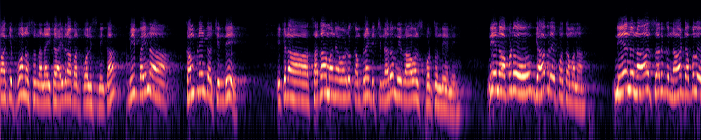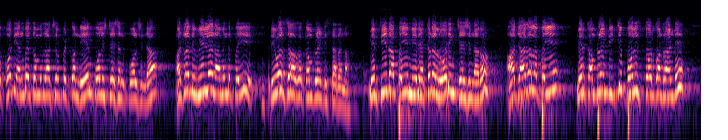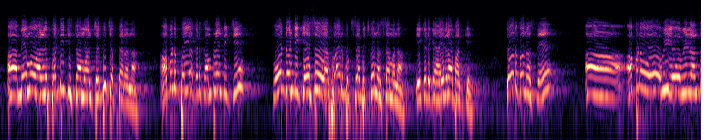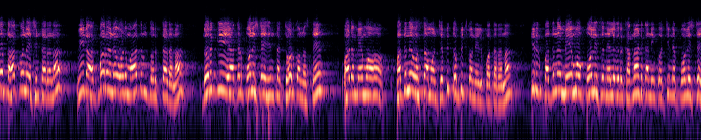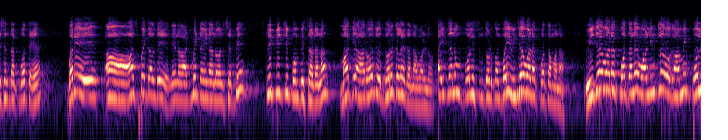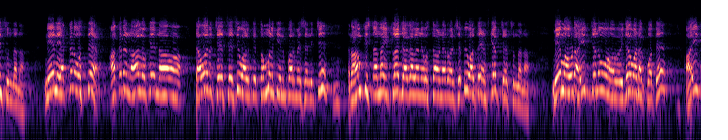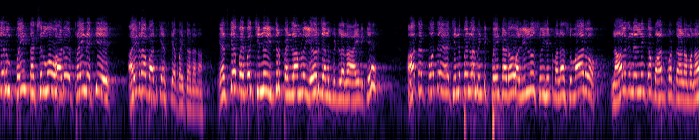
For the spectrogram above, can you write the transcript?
మాకు ఫోన్ వస్తుందన్న ఇక్కడ హైదరాబాద్ పోలీస్ ఇంకా. మీ పైన కంప్లైంట్ వచ్చింది. ఇక్కడ సదాం అనేవాడు కంప్లైంట్ ఇచ్చినారు మీరు రావాల్సి పడుతుంది అని. నేను అప్పుడు గ్యాబర్ అయిపోతామన్నా. నేను నా సరుకు నా డబ్బులు కోటి ఎనభై తొమ్మిది లక్షలు పెట్టుకొని నేను పోలీస్ స్టేషన్కి పోల్సిండా అట్లాంటి వీళ్ళే నా మీద పోయి రివర్స్ ఒక కంప్లైంట్ ఇస్తారన్న. మీరు సీదా పోయి మీరు ఎక్కడ లోడింగ్ చేసినారో ఆ జాగాలో పోయి మీరు కంప్లైంట్ ఇచ్చి పోలీస్ తోడుకొని రండి. మేము వాళ్ళని పట్టించిస్తాము అని చెప్పి చెప్తారన్న. అప్పుడు పోయి అక్కడ కంప్లైంట్ ఇచ్చి four twenty case FIR book చేయించుకొని వస్తామన్న ఇక్కడికి హైదరాబాద్కి. తోడుకొని వస్తే అప్పుడు వీ- వీళ్ళంతా దాక్కునేసి ఉంటారనా వీడు అక్బర్ అనేవాడు మాత్రం దొరుకుతాడనా దొరికి అక్కడ పోలీస్ స్టేషన్ తగ్గ తోడుకొని వస్తే వాడు మేము పద్దనే వస్తాము అని చెప్పి తప్పించుకొని వెళ్ళిపోతారనా తిరిగి పద్దనే మేము పోలీసు నలుగురు కర్ణాటక నుంచి వచ్చిండే పోలీస్ స్టేషన్ తగ్గ పోతే మరి ఆ హాస్పిటల్ది నేను అడ్మిట్ అయినాను అని చెప్పి స్లిప్ ఇచ్చి పంపిస్తాడన్న. మాకు ఆ రోజు దొరకలేదన్న వాళ్ళు. ఐదు జనం పోలీసుని తోడుకొని పోయి విజయవాడకు పోతామన్నా. విజయవాడకు పోతానే వాళ్ళ ఇంట్లో ఒక ఆమె పోలీస్ ఉందన్న. నేను ఎక్కడ వస్తే అక్కడ నాలోకే నా టవర్ చేసేసి వాళ్ళకి తమ్ములకి ఇన్ఫర్మేషన్ ఇచ్చి రామకృష్ణ అన్న ఇట్లా జాగాలనే వస్తా ఉన్నారు అని చెప్పి వాళ్ళతో ఎస్కేప్ చేస్తుందన్న. మేము ఆవిడ ఐదు జనం విజయవాడకు పోతే ఐదు జనం పోయిన తక్షణము వాడు ట్రైన్ ఎక్కి హైదరాబాద్కి ఎస్కేప్ అవుతాడన్న ఎస్కేప్ అయిపోయి చిన్న ఇద్దరు పెండ్లాంలో ఏడు జనం బిడ్డలన్న ఆయనకి. ఆతకపోతే చిన్న పెండ్లాం ఇంటికి పోయింటాడు వాళ్ళ ఇల్లు చూసింటమన్నా సుమారు నాలుగు నెలలు ఇంకా బాధపడతాడమన్నా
